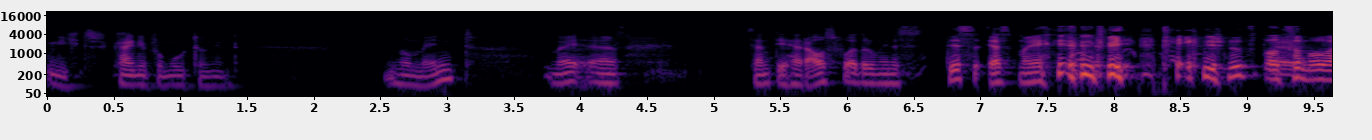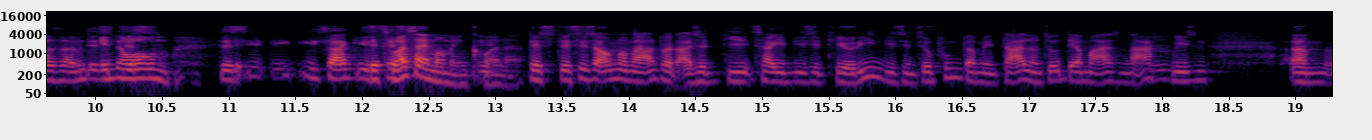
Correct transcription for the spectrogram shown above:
Nichts, keine Vermutungen. Moment. Äh, sind die Herausforderungen, das erstmal irgendwie technisch nutzbar ja. zu machen, sind das, enorm. Das, das, ich, ich sag, das, das weiß im Moment keiner. Das, das ist auch mal meine Antwort. Also die, sage ich, diese Theorien, die sind so fundamental und so dermaßen nachgewiesen, mhm. Ähm,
